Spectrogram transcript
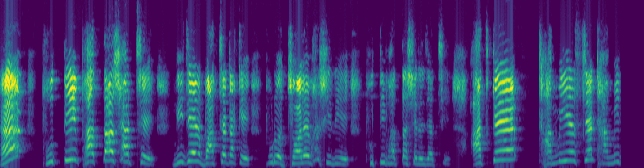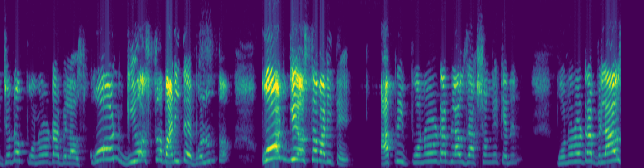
হ্যাঁ? ফুর্তি ফাত্তা সারছে। নিজের বাচ্চাটাকে পুরো জলে ভাসিয়ে দিয়ে ফুর্তি ফাত্তা সেরে যাচ্ছে। আজকে ঠাম্মি এসছে। ঠাম্মির জন্য পনেরোটা ব্লাউজ। কোন গৃহস্থ বাড়িতে, বলুন তো? কোন গৃহস্থ বাড়িতে? আপনি পনেরোটা ব্লাউজ একসঙ্গে কেনেন? পনেরোটা ব্লাউজ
